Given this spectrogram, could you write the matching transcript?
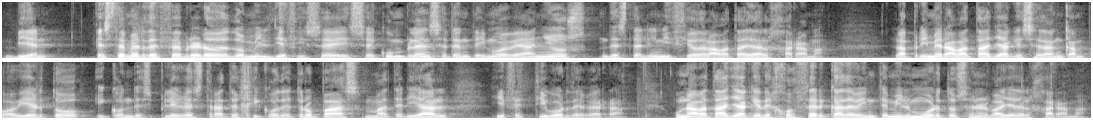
Bien, este mes de febrero de 2016 se cumplen 79 años desde el inicio de la batalla del Jarama, la primera batalla que se da en campo abierto y con despliegue estratégico de tropas, material y efectivos de guerra. Una batalla que dejó cerca de 20.000 muertos en el Valle del Jarama.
